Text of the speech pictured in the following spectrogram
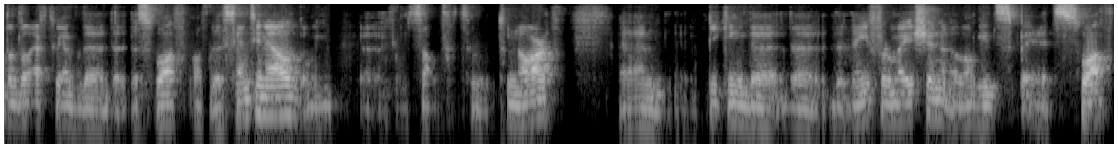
the left we have the, the, the swath of the Sentinel going uh, from south to, to north, um, picking the, the, the, the, information along its, its swath.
